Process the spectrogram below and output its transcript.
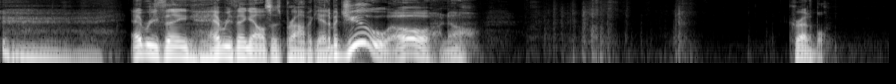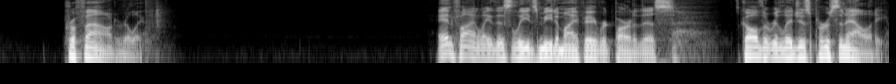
everything, everything else is propaganda. But you, oh no. Incredible. Profound, really. And finally, this leads me to my favorite part of this. It's called the religious personality.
